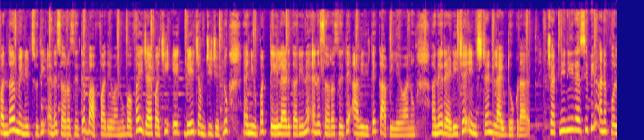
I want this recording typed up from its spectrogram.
પંદર મિનિટ સુધી એને સરસ રીતે બાફવા દેવાનું. બફાઈ જાય પછી એક બે ચમચી જેટલું એની ઉપર તેલ એડ કરીને એને સરસ રીતે આવી રીતે કાપી લેવાનું. અને રેડી છે ઇન્સ્ટન્ટ લાઈવ ઢોકળા. ચટણીની રેસીપી અને ફૂલ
